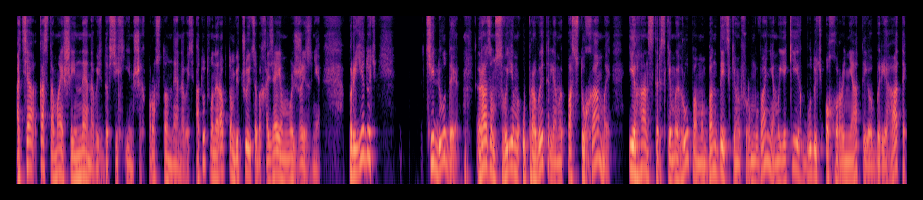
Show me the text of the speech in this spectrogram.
А ця каста має ще й ненависть до всіх інших, просто ненависть. А тут вони раптом відчують себе хазяївами житті. Приїдуть ті люди разом з своїми управителями, пастухами і ганстерськими групами, бандитськими формуваннями, які їх будуть охороняти і оберігати,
